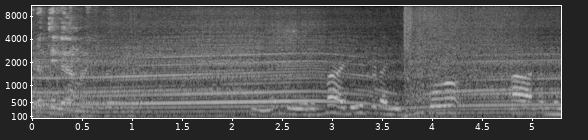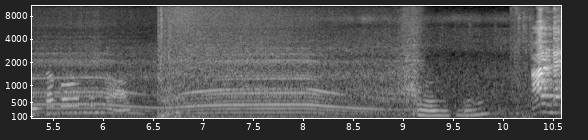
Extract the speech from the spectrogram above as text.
എടുത്തില്ല നമ്മൾ പിന്നെ വരുമ്പോ അടി കിട്ടൂടാ ഇപ്പോ ആ പവർ ആളുണ്ടേ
